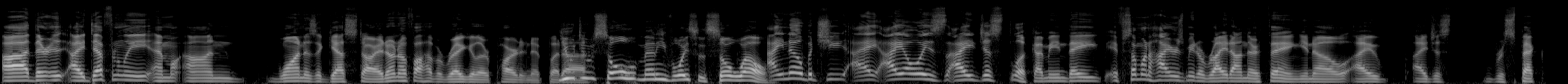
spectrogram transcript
Uh, there is, I definitely am on one as a guest star. I don't know if I'll have a regular part in it, but you uh, do so many voices so well. I know, but you, I, I always, I just look. I mean, they, if someone hires me to write on their thing, you know, I, I just respect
